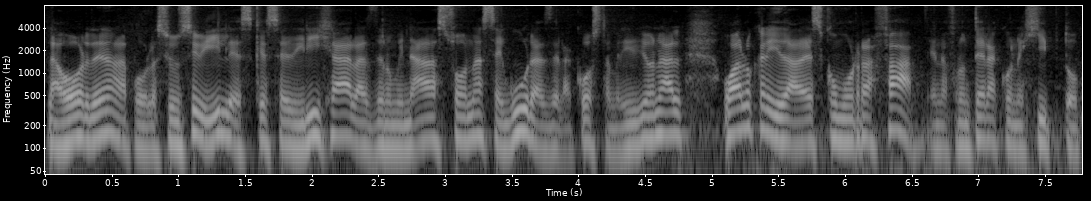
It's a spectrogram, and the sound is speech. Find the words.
La orden a la población civil es que se dirija a las denominadas zonas seguras de la costa meridional o a localidades como Rafah, en la frontera con Egipto.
